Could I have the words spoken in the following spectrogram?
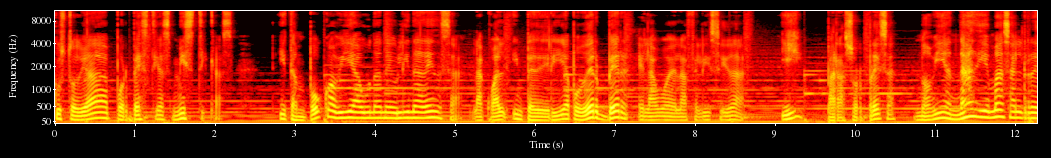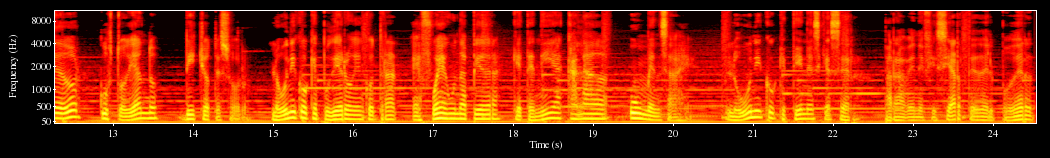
custodiada por bestias místicas, y tampoco había una neblina densa, la cual impediría poder ver el agua de la felicidad. Y, para sorpresa, no había nadie más alrededor custodiando dicho tesoro. Lo único que pudieron encontrar eh, fue una piedra que tenía calada un mensaje. Lo único que tienes que hacer para beneficiarte del poder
